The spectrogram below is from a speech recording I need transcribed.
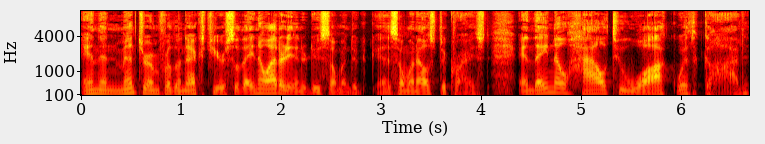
and then mentor them for the next year so they know how to introduce someone to someone else to Christ and they know how to walk with God,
